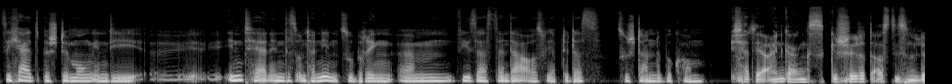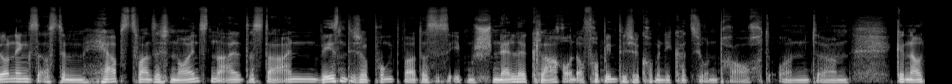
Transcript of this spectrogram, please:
Sicherheitsbestimmungen in die äh, intern in das Unternehmen zu bringen. Ähm, wie sah es denn da aus? Wie habt ihr das zustande bekommen? Ich hatte ja eingangs geschildert aus diesen Learnings aus dem Herbst 2019, dass da ein wesentlicher Punkt war, dass es eben schnelle, klare und auch verbindliche Kommunikation braucht. Und ähm, genau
